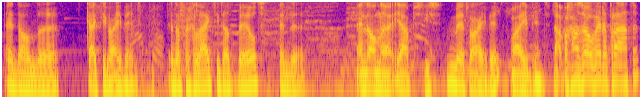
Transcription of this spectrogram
En dan eh, kijkt hij waar je bent. En dan vergelijkt hij dat beeld en de, En dan, eh, ja, precies. met waar je bent. Waar je bent. Nou, we gaan zo verder praten.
